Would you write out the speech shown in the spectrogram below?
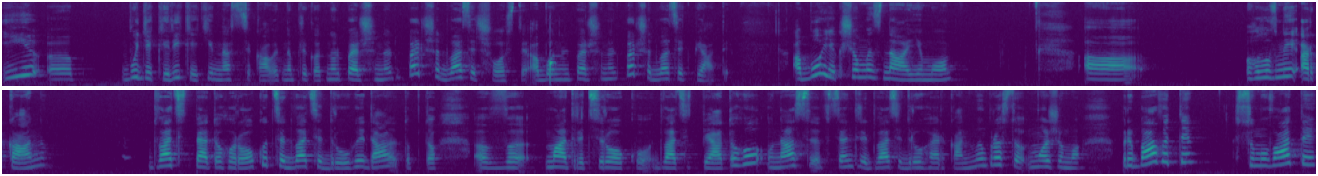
і е, будь-який рік, який нас цікавить, наприклад, 01.01.26 або 01.01.25. Або якщо ми знаємо а, головний аркан 25-го року, це 22-й, да, тобто в матриці року 25-го у нас в центрі 22-й аркан. Ми просто можемо прибавити, сумувати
